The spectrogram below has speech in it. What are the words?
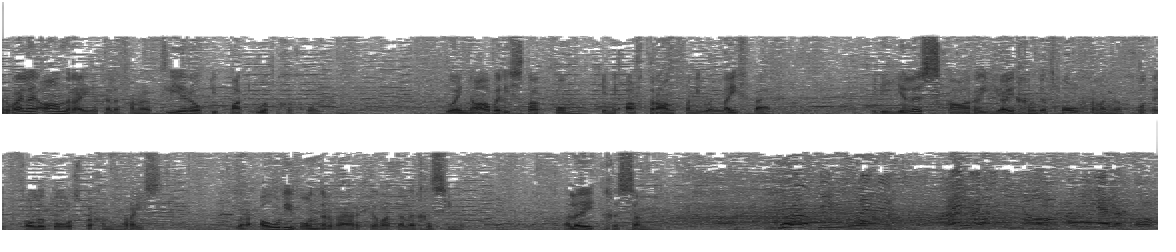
Terwyl hy aanry, het hulle van hulle klere op die pad oopgegooi. Toe hy naby die stad kom en die afdraand van die Olyfberg, het die hele skare juigende volgelinge God uit volle bors begin prys oor al die wonderwerke wat hulle gesien het. Hulle het gesing: Loof die Here, hy wat die naam van die Here kom.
